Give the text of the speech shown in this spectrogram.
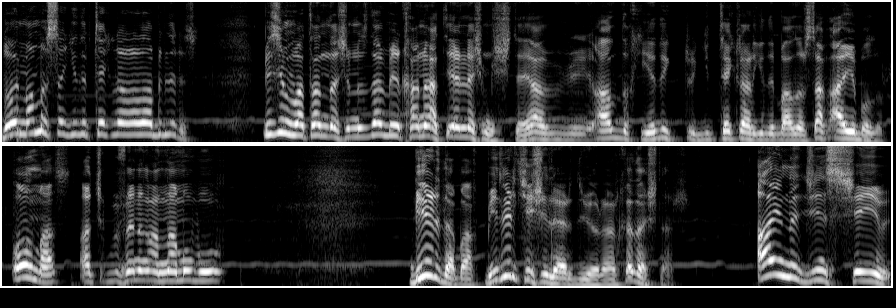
Doymamışsa gidip tekrar alabiliriz. Bizim vatandaşımızda bir kanaat yerleşmiş işte ya aldık yedik tekrar gidip alırsak ayıp olur. Olmaz. Açık büfenin anlamı bu. Bir de bak bilir kişiler diyor arkadaşlar. Aynı cins şeyi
